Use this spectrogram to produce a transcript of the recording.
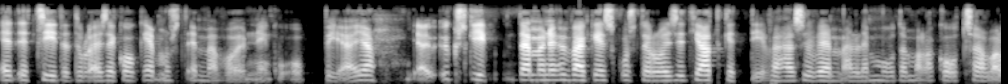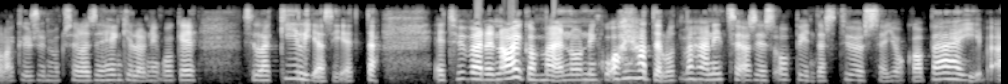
että et siitä tulee se kokemus, että en mä voi niin kuin oppia. Ja, ja yksikin tämmöinen hyvä keskustelu, oli sitten jatkettiin vähän syvemmälle muutamalla koutsaavalla kysymyksellä. Se henkilö niin oikein sillä kiljasi, että, että hyvänen aika mä en ole niin kuin ajatellut, mähän itse asiassa opin tässä työssä joka päivä.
